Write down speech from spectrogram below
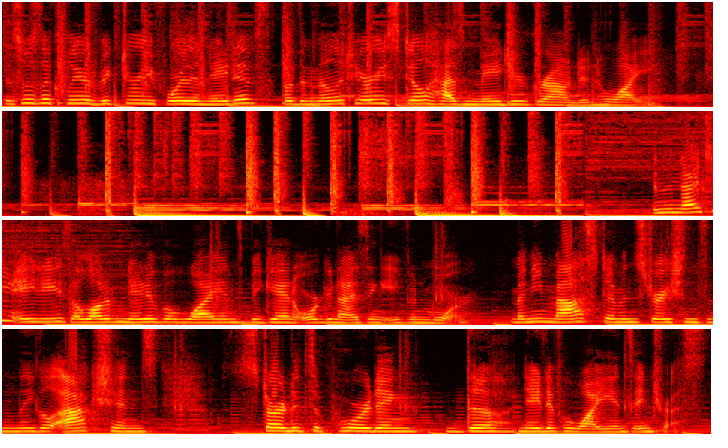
This was a clear victory for the natives, but the military still has major ground in Hawaii. In the 1980s, a lot of Native Hawaiians began organizing even more. Many mass demonstrations and legal actions started supporting the Native Hawaiians' interests.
